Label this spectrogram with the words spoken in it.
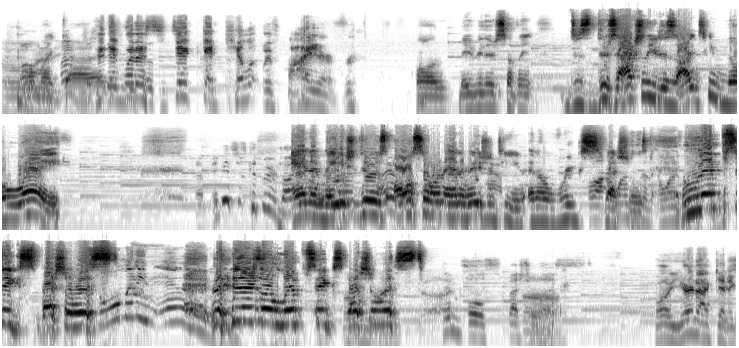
Oh my god. Hit it with a stick and kill it with fire. Hold on, maybe there's something. Does there's actually a design team? No way. Uh, Maybe it's just because we were talking. Animation. that. There's also an animation team and a rig Well, I specialist, to- I want lip sync specialist. So many animators. There's a lip sync Oh specialist. happened. Symbol specialist. Well, you're not getting.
